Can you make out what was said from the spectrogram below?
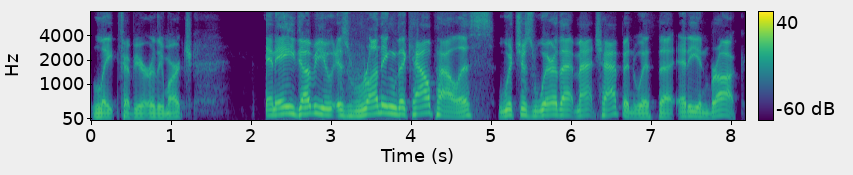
late February, early March, and AEW is running the Cow Palace, which is where that match happened with uh, Eddie and Brock.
